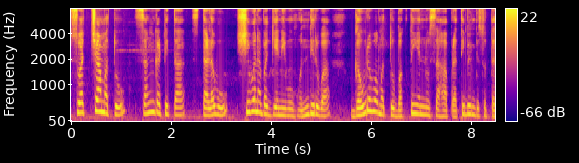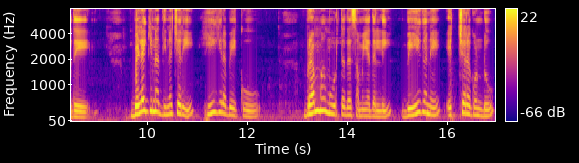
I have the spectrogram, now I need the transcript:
ಸ್ವಚ್ಛ ಮತ್ತು ಸಂಘಟಿತ ಸ್ಥಳವು ಶಿವನ ಬಗ್ಗೆ ನೀವು ಹೊಂದಿರುವ ಗೌರವ ಮತ್ತು ಭಕ್ತಿಯನ್ನು ಸಹ ಪ್ರತಿಬಿಂಬಿಸುತ್ತದೆ. ಬೆಳಗಿನ ದಿನಚರಿ ಹೀಗಿರಬೇಕು. ಬ್ರಹ್ಮ ಮುಹೂರ್ತದ ಸಮಯದಲ್ಲಿ ಬೇಗನೆ ಎಚ್ಚರಗೊಂಡು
